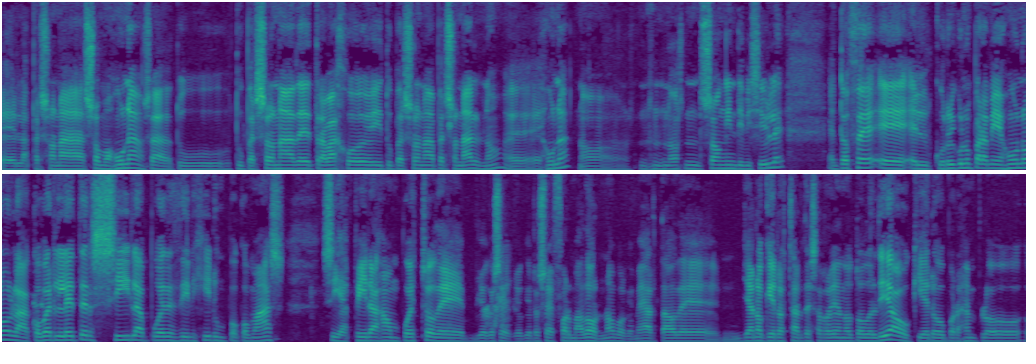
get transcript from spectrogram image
eh, las personas somos una, o sea, tu, tu, persona de trabajo y tu persona personal ¿no? Eh, es una, no, no, son indivisibles. Entonces, eh, el currículum para mí es uno, la cover letter sí la puedes dirigir un poco más si aspiras a un puesto de, yo qué sé, yo quiero ser formador, ¿no? Porque me he hartado de, ya no quiero estar desarrollando todo el día o quiero, por ejemplo,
